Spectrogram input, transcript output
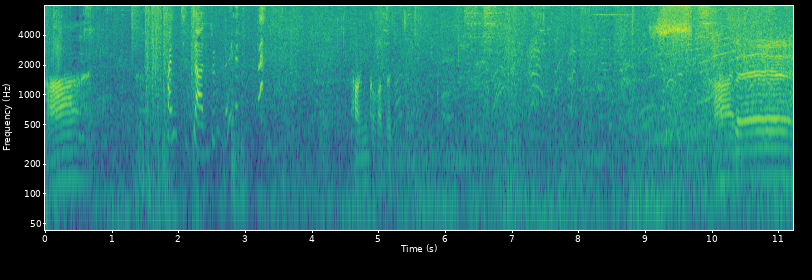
아, 아니, 진짜 안 죽네? 방인 것 같다, 진짜. 아, 네.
